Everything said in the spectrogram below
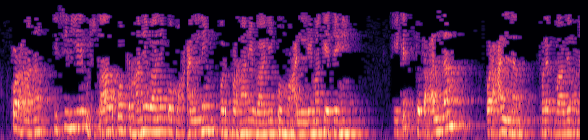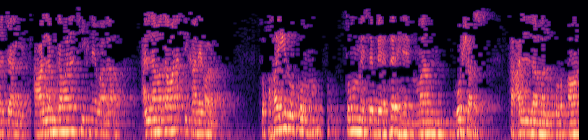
پڑھانا۔ اسی لیے استاد کو پڑھانے والے کو معلم اور پڑھانے والی کو معلمہ کہتے ہیں۔ ٹھیک ہے؟ تو تعلم اور علم۔ فرق واضح ہونا چاہیے۔ عالم کا معنی سیکھنے والا علامہ کا معنی سکھانے والا۔ تو خیر تم میں سے بہتر ہے من، وہ شخص۔ تعلم القرآن،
